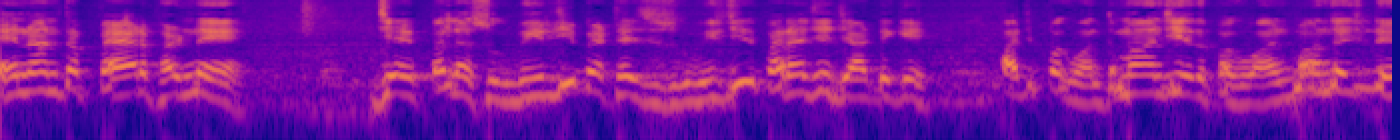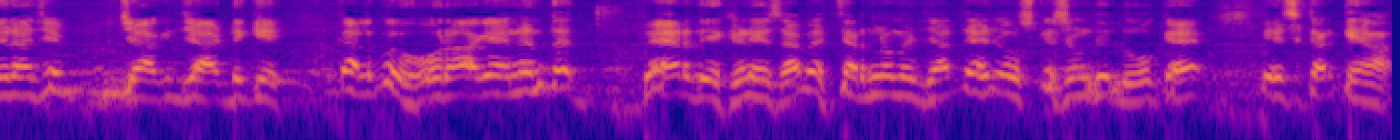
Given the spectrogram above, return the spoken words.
ਇਹਨਾਂ ਨੂੰ ਤਾਂ ਪੈਰ ਫੜਨੇ ਹੈ। ਜੇ ਪਹਿਲਾਂ ਸੁਖਬੀਰ ਜੀ ਬੈਠੇ ਸੀ ਸੁਖਬੀਰ ਜੀ ਦੇ ਪੈਰਾਂ 'ਚ ਜੱਟ ਕੇ ਅੱਜ ਭਗਵੰਤ ਮਾਨ ਜੀ ਹੈ ਤਾਂ ਭਗਵੰਤ ਮਾਨ ਦੇ ਡੇਰਾਂ 'ਚ ਜਾ ਕੇ ਜੱਟ ਕੇ ਕੱਲ ਕੋਈ ਹੋਰ ਆ ਗਿਆ ਇਹਨਾਂ ਨੇ ਤਾਂ ਪੈਰ ਦੇਖਣੇ ਸਭ ਇਹ ਚਰਨੋਂ ਵਿੱਚ ਜਾਂਦੇ ਆ ਉਸ ਕਿਸਮ ਦੇ ਲੋਕ ਹੈ ਇਸ ਕਰਕੇ ਹਾਂ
